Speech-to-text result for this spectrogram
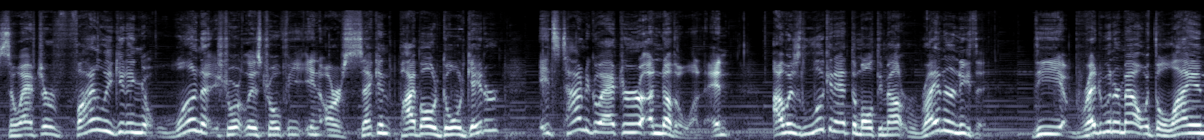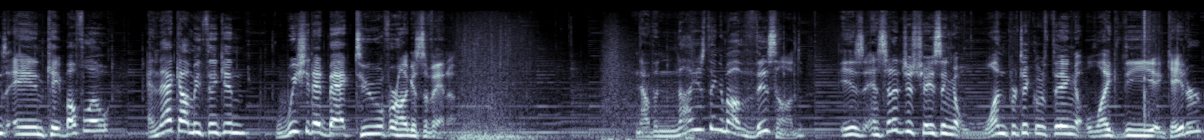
So after finally getting one shortlist trophy in our second piebald gold gator, it's time to go after another one. And I was looking at the multi-mount right underneath it, the breadwinner mount with the lions and Cape Buffalo, and that got me thinking we should head back to Vurhonga Savanna. Now the nice thing about this hunt is instead of just chasing one particular thing like the gator,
